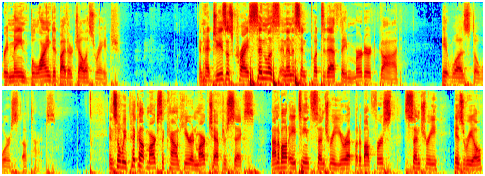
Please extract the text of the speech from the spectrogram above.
remained blinded by their jealous rage. And had Jesus Christ, sinless and innocent, put to death, they murdered God. It was the worst of times. And so we pick up Mark's account here in Mark chapter 6, not about 18th century Europe, but about first century Israel,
